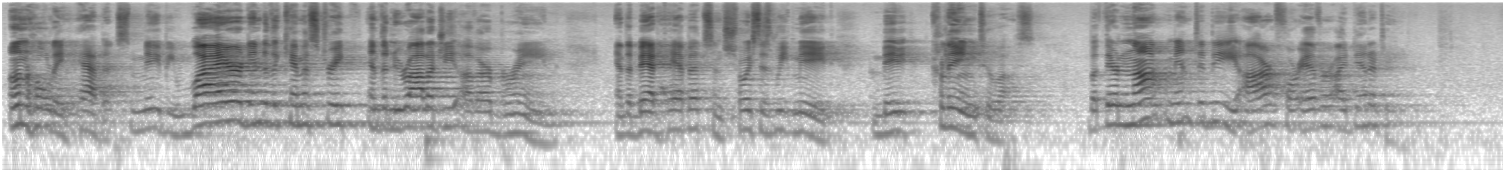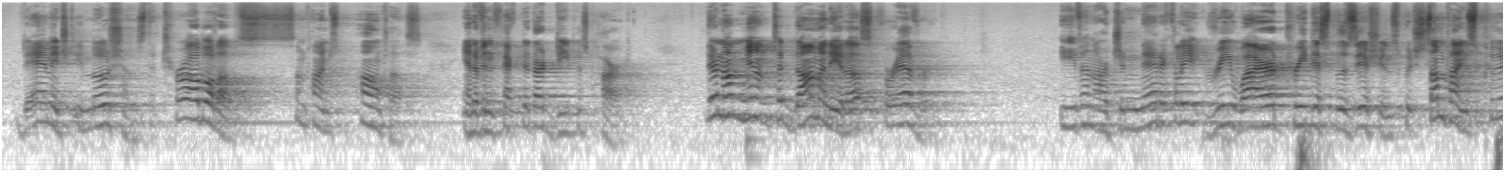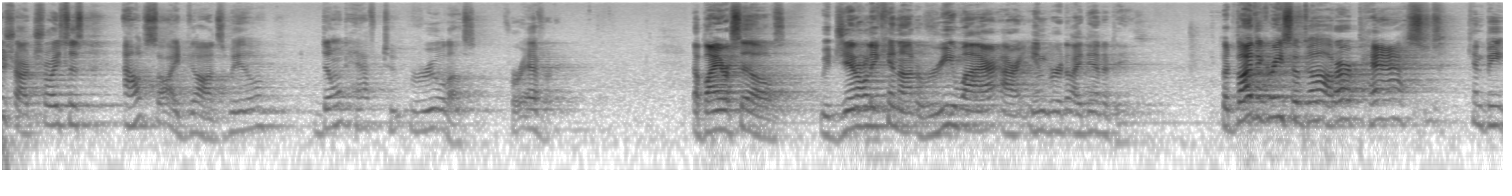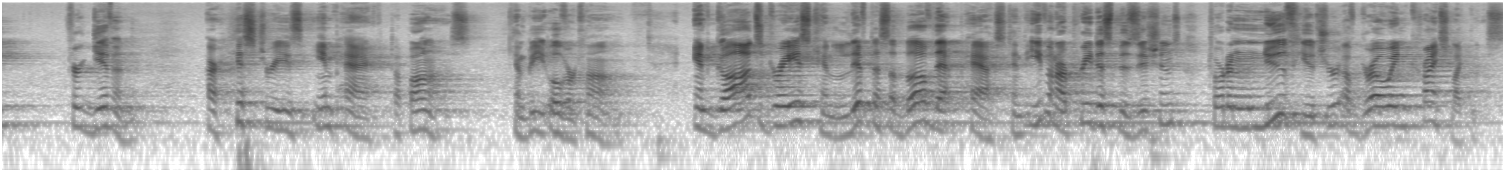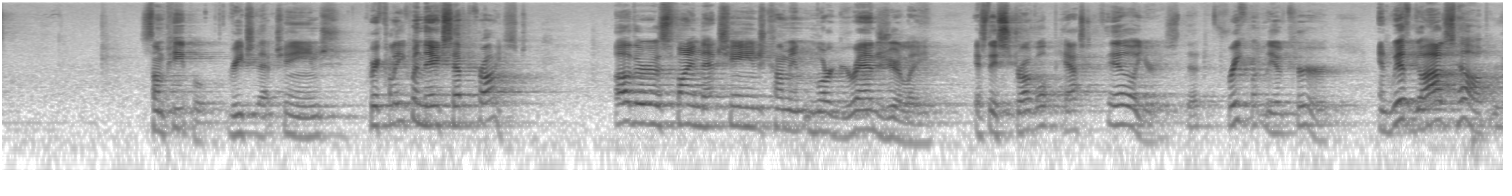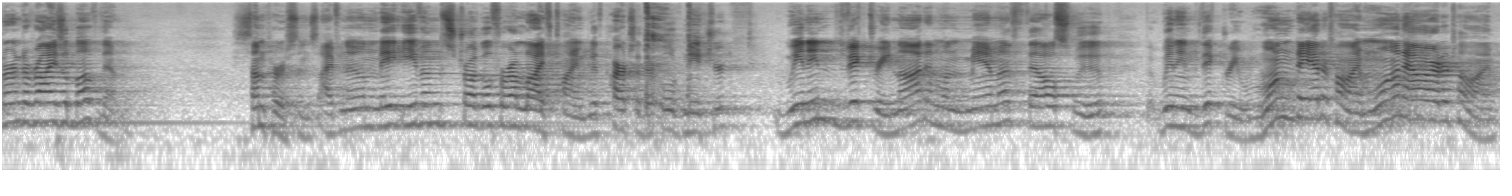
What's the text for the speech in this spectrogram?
Unholy habits may be wired into the chemistry and the neurology of our brain, and the bad habits and choices we've made may cling to us, but they're not meant to be our forever identity damaged emotions that trouble us, sometimes haunt us, and have infected our deepest heart. They're not meant to dominate us forever. Even our genetically rewired predispositions, which sometimes push our choices outside God's will, don't have to rule us forever. Now, by ourselves, we generally cannot rewire our inward identities. But by the grace of God, our past can be forgiven. Our history's impact upon us can be overcome. And God's grace can lift us above that past and even our predispositions toward a new future of growing Christlikeness. Some people reach that change quickly when they accept Christ. Others find that change coming more gradually as they struggle past failures that frequently occur and with God's help, learn to rise above them. Some persons I've known may even struggle for a lifetime with parts of their old nature, winning victory not in one mammoth fell swoop, but winning victory one day at a time, one hour at a time,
